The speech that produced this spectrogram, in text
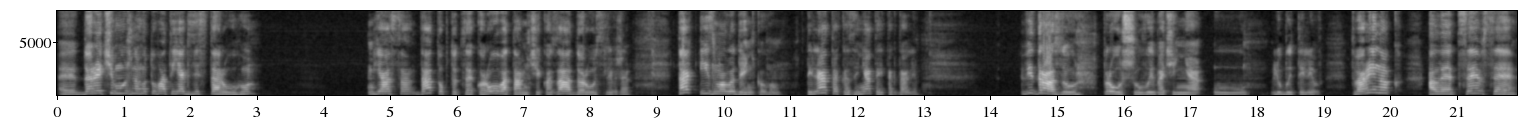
Е, До речі, можна готувати як зі старого м'яса, да? тобто це корова там чи коза дорослі вже, так і з молоденького. Телята, козенята і так далі. Відразу прошу вибачення у любителів тваринок, але це все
